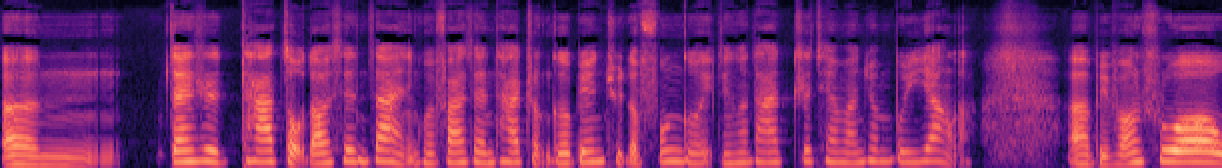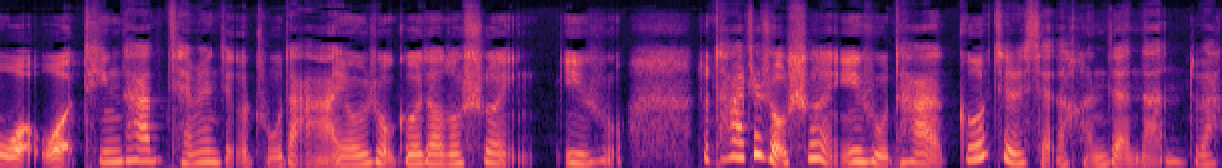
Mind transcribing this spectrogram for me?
嗯。但是他走到现在，你会发现他整个编曲的风格已经和他之前完全不一样了。呃，比方说，我我听他前面几个主打，有一首歌叫做《摄影艺术》，就他这首《摄影艺术》，他歌其实写的很简单，对吧？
